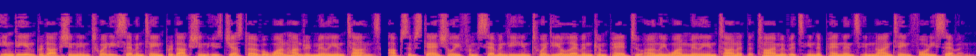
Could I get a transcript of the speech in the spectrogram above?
Indian production in 2017 production is just over 100 million tons, up substantially from 70 in 2011 compared to only 1 million ton at the time of its independence in 1947.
